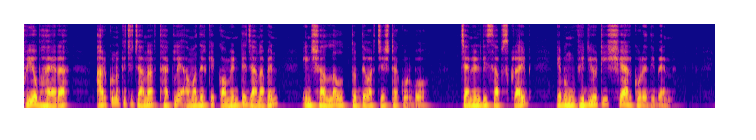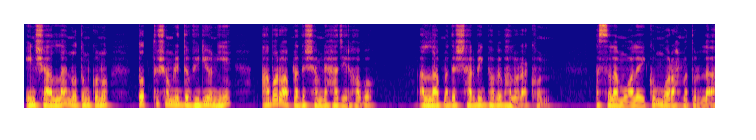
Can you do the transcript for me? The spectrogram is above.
প্রিয় ভাইয়েরা, আর কোনো কিছু জানার থাকলে আমাদেরকে কমেন্টে জানাবেন। ইনশাল্লাহ উত্তর দেওয়ার চেষ্টা করব। চ্যানেলটি সাবস্ক্রাইব এবং ভিডিওটি শেয়ার করে দিবেন। ইনশাআল্লাহ নতুন কোনো তথ্য সমৃদ্ধ ভিডিও নিয়ে আবারও আপনাদের সামনে হাজির হব। আল্লাহ আপনাদের সার্বিকভাবে ভালো রাখুন। আসসালামু আলাইকুম ওরহমতুল্লাহ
